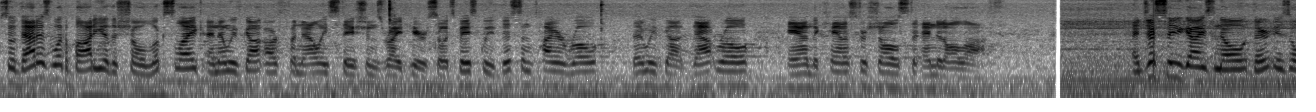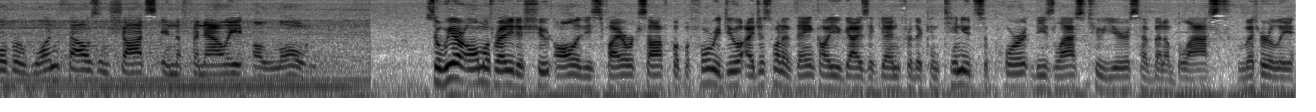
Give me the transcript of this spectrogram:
So that is what the body of the show looks like. And then we've got our finale stations right here. So it's basically this entire row Then we've got that row and the canister shells to end it all off. And just so you guys know, there is over 1,000 shots in the finale alone. So we are almost ready to shoot all of these fireworks off, but before we do, I just want to thank all you guys again for the continued support. These last two years have been a blast, literally,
